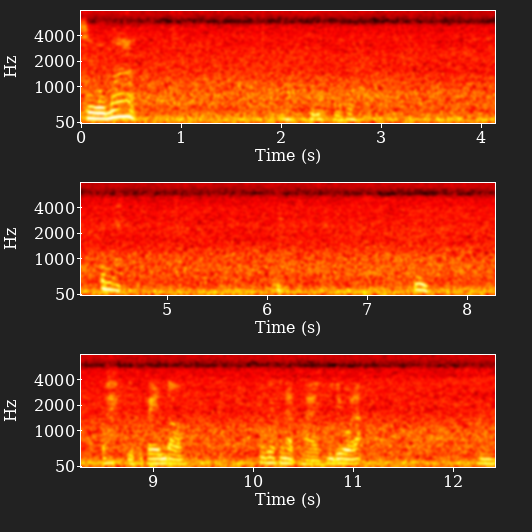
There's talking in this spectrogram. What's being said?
ชิวมาก อืมไปเดี๋ยวจะไปกันต่อ ไม่ใช่ถนัดถ่ายวิดีโอละอืม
